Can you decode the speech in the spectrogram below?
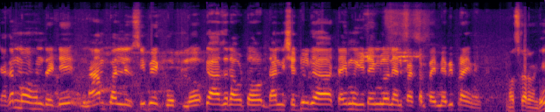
జగన్మోహన్ రెడ్డి నాంపల్లి సిబిఐ కోర్టులో హాజరవటం దాన్ని షెడ్యూల్గా టైం ఈ టైంలో నేను పెట్టడంపై మీ అభిప్రాయం ఏంటి? నమస్కారం అండి.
